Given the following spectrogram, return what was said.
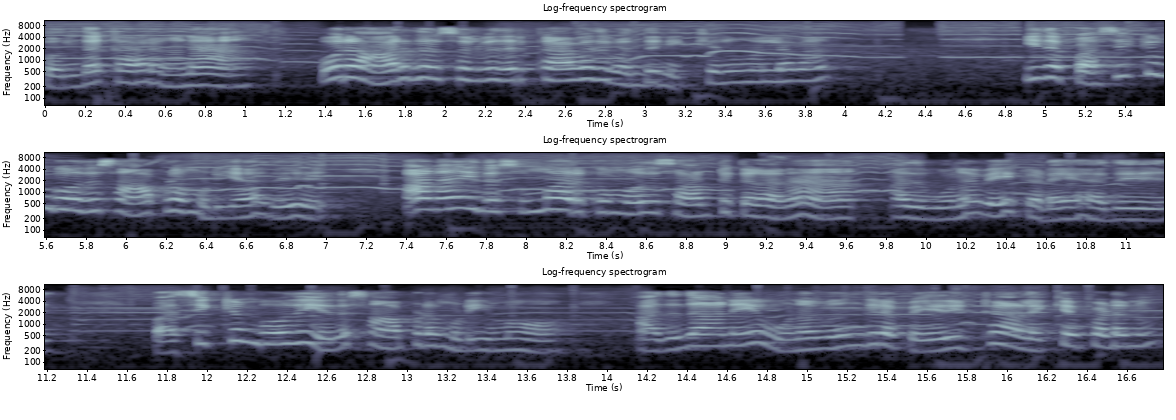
சொந்தக்காரங்கன்னா ஒரு ஆறுதல் சொல்வதற்காவது வந்து நிற்கணும் அல்லவா? இதை பசிக்கும் போது சாப்பிட முடியாது. ஆனால் இதை சும்மா இருக்கும்போது சாப்பிட்டுக்கலான்னா அது உணவே கிடையாது. பசிக்கும் போது எதை சாப்பிட முடியுமோ அதுதானே உணவுங்கிற பெயரிட்டு அழைக்கப்படணும்.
